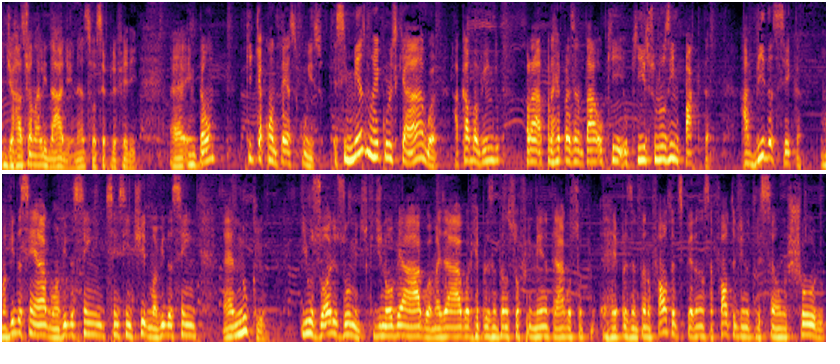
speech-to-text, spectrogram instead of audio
de racionalidade, né, se você preferir. É, então, o que, que acontece com isso? Esse mesmo recurso que a água acaba vindo para representar o que, o que isso nos impacta. A vida seca, uma vida sem água, uma vida sem, sem sentido, uma vida sem é, núcleo e os olhos úmidos, que de novo é a água, mas é a água representando sofrimento, é a água so representando falta de esperança, falta de nutrição, choro.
